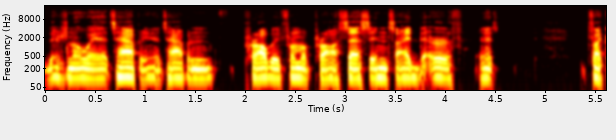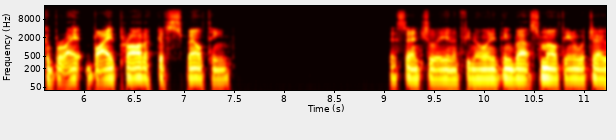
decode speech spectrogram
there's no way that's happening. It's happening probably from a process inside the earth, and it's it's like a byproduct of smelting, essentially. And if you know anything about smelting, which I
